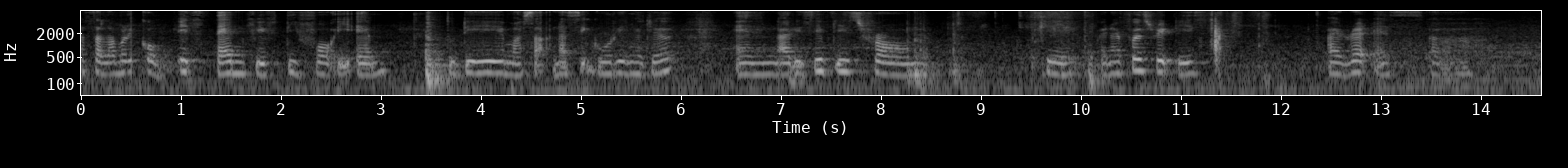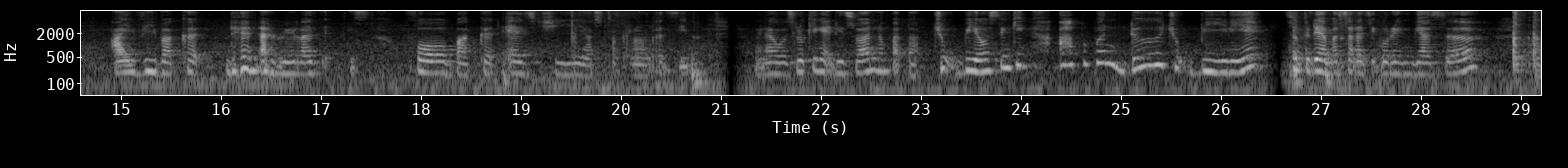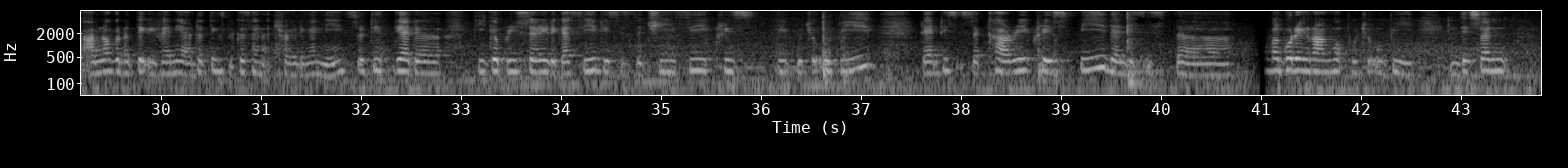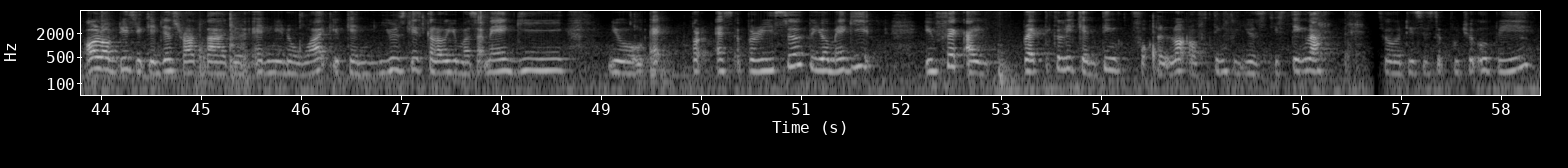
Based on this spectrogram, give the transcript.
Assalamualaikum. It's 10.54 a.m. Today masak nasi goreng aja. And I received this from... Okay, when I first read this, I read as uh, IV bucket. Then I realized that it's 4 bucket SG. Astaghfirullahaladzim. When I was looking at this one, nampak tak? Cuk B. I was thinking, apa benda cuk B ni eh? So today I masak nasi goreng biasa. I'm not going to take with any other things because I nak try dengan ni. So dia, dia ada tiga perisa ni dia kasih. This is the cheesy crispy pucuk ubi. Then this is the curry crispy. Then this is the sambal goreng rangup pucuk ubi. And this one, all of this you can just rata je. And you know what? You can use this kalau you masak Maggi. You add as a perisa to your Maggi. In fact, I practically can think for a lot of things to use this thing lah. So this is the pucuk ubi.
